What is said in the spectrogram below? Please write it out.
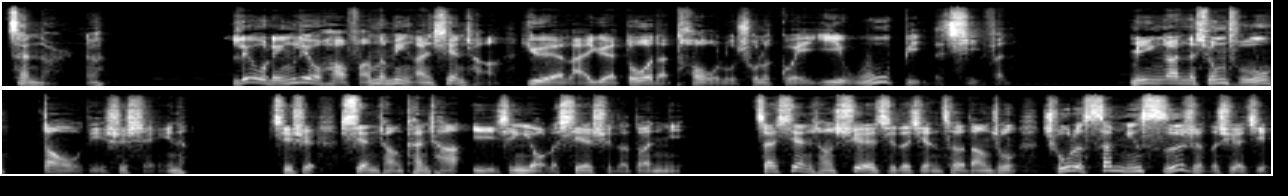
在哪儿呢？六零六号房的命案现场，越来越多的透露出了诡异无比的气氛。命案的凶徒到底是谁呢？其实现场勘查已经有了些许的端倪，在现场血迹的检测当中，除了三名死者的血迹，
